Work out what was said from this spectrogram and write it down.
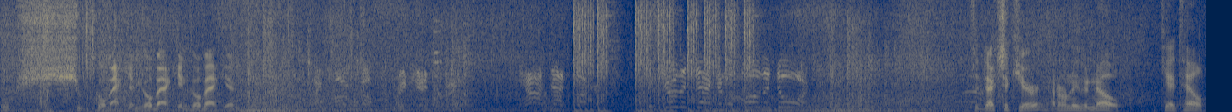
Oh, shoot. Go back in. Go back in. Go back in. Is the deck secure? I don't even know. I can't tell.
